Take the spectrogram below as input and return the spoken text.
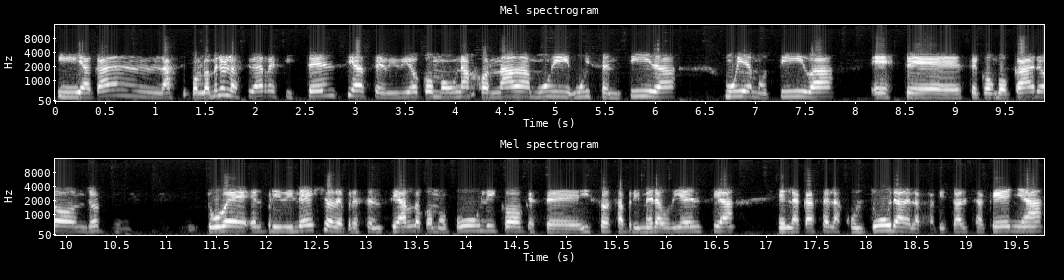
Y acá, en la- por lo menos en la ciudad de Resistencia, se vivió como una jornada muy, muy sentida, muy emotiva. Este, se convocaron, yo tuve el privilegio de presenciarlo como público, que se hizo esa primera audiencia en la Casa de la Escultura de la capital chaqueña,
